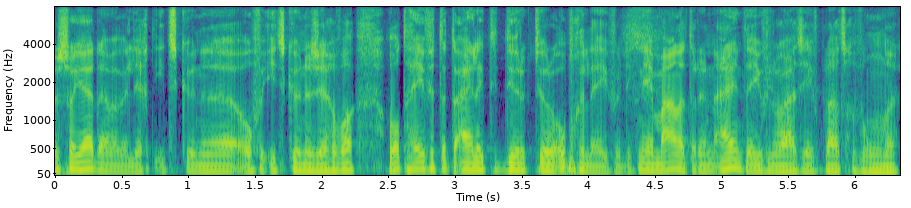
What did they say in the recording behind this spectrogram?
zou jij daar wellicht iets kunnen, over iets kunnen zeggen? Wat, wat heeft het uiteindelijk die directeur opgeleverd? Ik neem aan dat er een eindevaluatie heeft plaatsgevonden.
